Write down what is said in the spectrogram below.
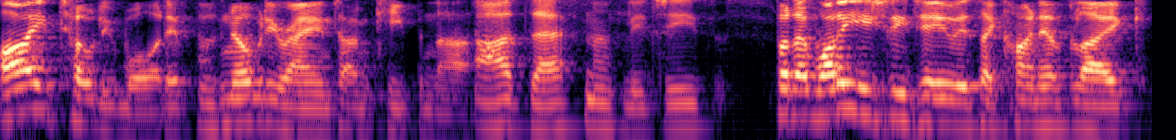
I totally would. If there was nobody around, I'm keeping that. Ah, definitely Jesus. But what I usually do is I kind of like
